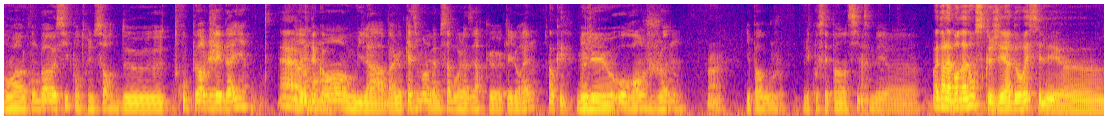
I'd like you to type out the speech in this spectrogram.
On voit un combat aussi contre une sorte de trooper Jedi. Ah à oui, un moment où il a bah, le- quasiment le même sabre laser que Kylo Ren. Ok. Mais Ah, il j'ai est orange-jaune. Il est pas rouge. Du coup, c'est pas un site, mais. euh, Ouais, dans la bande-annonce, ce que j'ai adoré, c'est les, euh,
